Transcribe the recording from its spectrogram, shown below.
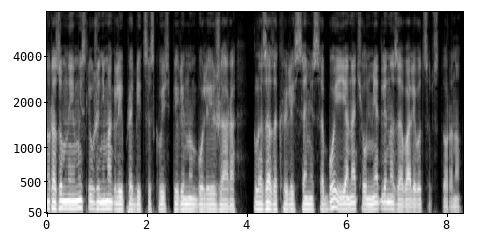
но разумные мысли уже не могли пробиться сквозь пелену боли и жара. Глаза закрылись сами собой, и я начал медленно заваливаться в сторону.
